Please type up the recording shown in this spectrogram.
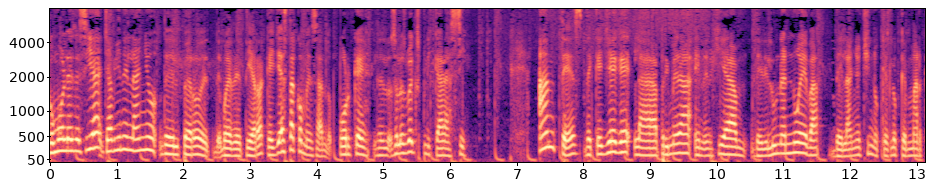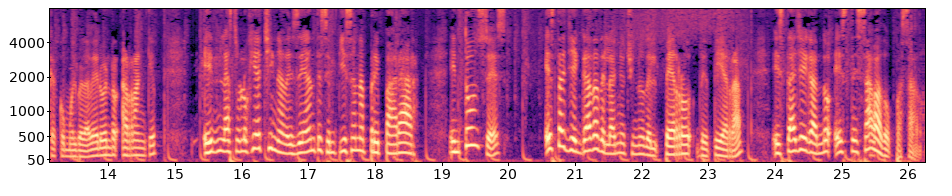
como les decía, ya viene el año del perro de, tierra que ya está comenzando. ¿Por qué? Se los voy a explicar así. Antes de que llegue la primera energía de luna nueva del año chino, que es lo que marca como el verdadero arranque, en la astrología china desde antes empiezan a preparar. Entonces, esta llegada del año chino del perro de tierra está llegando este sábado pasado.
